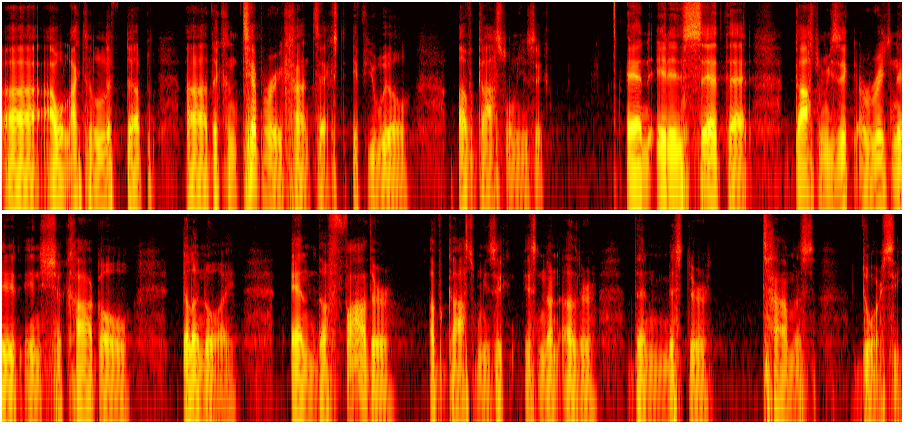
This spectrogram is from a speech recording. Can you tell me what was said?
uh, I would like to lift up uh, the contemporary context, if you will, of gospel music. And it is said that gospel music originated in Chicago, Illinois. And the father of gospel music is none other than Mr. Thomas Dorsey.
